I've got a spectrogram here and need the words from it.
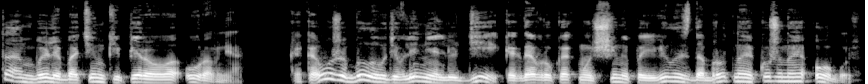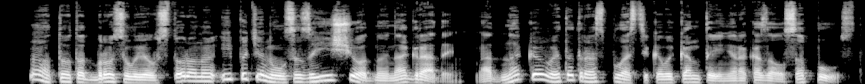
там были ботинки первого уровня. Каково же было удивление людей, когда в руках мужчины появилась добротная кожаная обувь. Но тот отбросил ее в сторону и потянулся за еще одной наградой. Однако в этот раз пластиковый контейнер оказался пуст.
